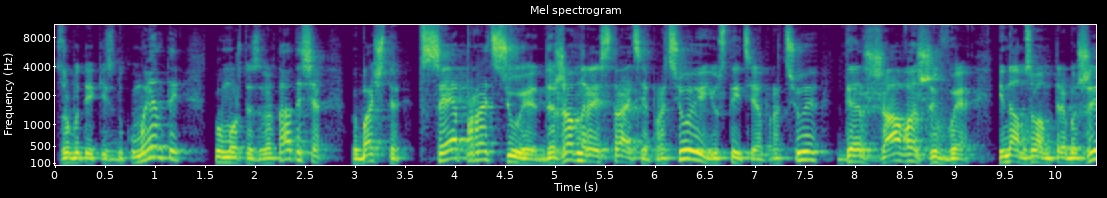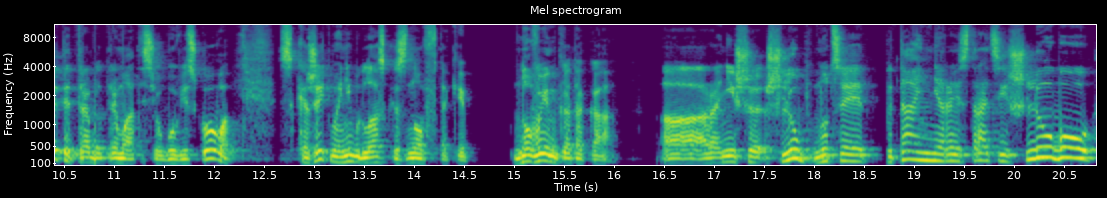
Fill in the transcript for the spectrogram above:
зробити якісь документи, ви можете звертатися. Ви бачите, все працює. Державна реєстрація працює, юстиція працює, держава живе. І нам з вами треба жити, треба триматися обов'язково. Скажіть мені, будь ласка, знов таки новинка така. А раніше шлюб, ну це питання реєстрації шлюбу.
